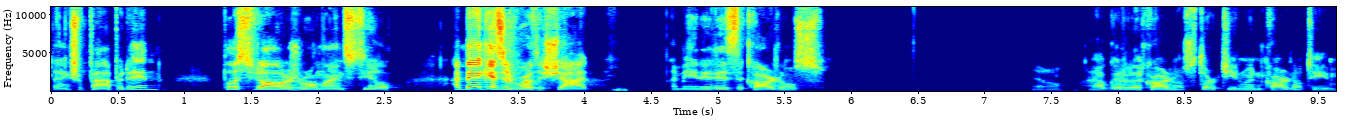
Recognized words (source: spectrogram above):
Thanks for popping in. Plus two dollars run line Steele. I mean, I guess it's worth a shot. I mean, it is the Cardinals. You know, how good are the Cardinals? 13 win Cardinal team.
